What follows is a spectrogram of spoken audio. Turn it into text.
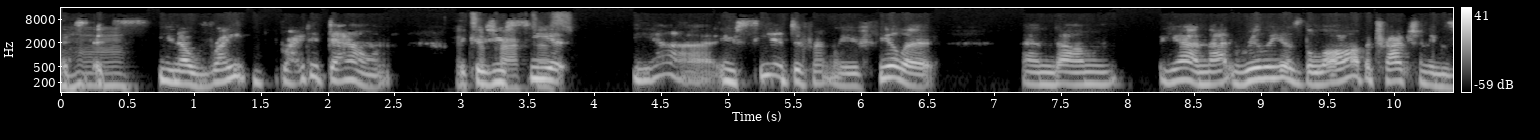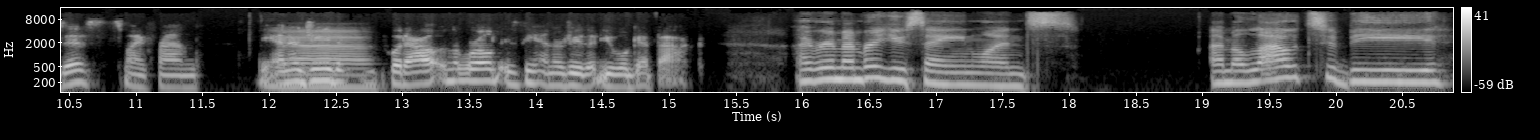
It's Mhm. it's you know, write write it down because you see it yeah, you see it differently, you feel it. And um yeah, and that really is the law of attraction exists, my friend. The energy Yeah. that you put out in the world is the energy that you will get back. I remember you saying once, I'm allowed to be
